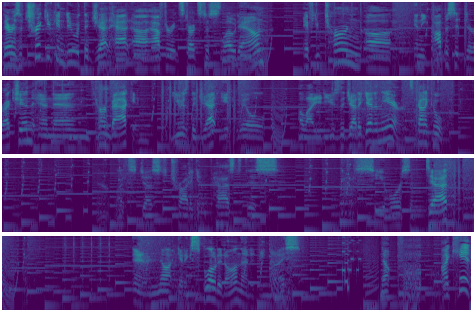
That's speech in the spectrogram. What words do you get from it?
There is a trick you can do with the Jet Hat uh, after it starts to slow down if you turn uh, in the opposite direction and then turn back and use the jet, it will allow you to use the jet again in the air. It's kind of cool. Now, let's just try to get past this seahorse of death and not get exploded on. That'd be nice. Now, I can't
